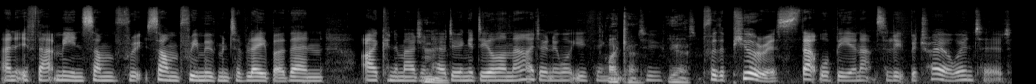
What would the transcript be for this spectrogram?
and if that means some free, some free movement of labour, then I can imagine her doing a deal on that. I don't know what you think. Hmm. I can, too. yes. For the purists, that will be an absolute betrayal, won't it?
